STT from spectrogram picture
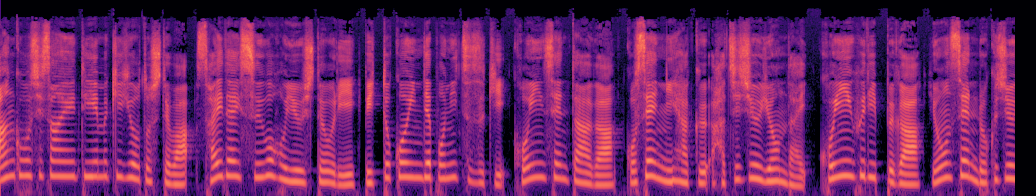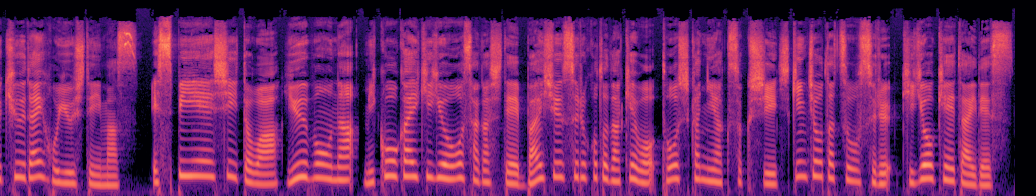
暗号資産 ATM 企業としては最大数を保有しており、ビットコインデポに続き、コインセンターが5284台、コインフリップが4069台保有しています。SPAC とは有望な未公開企業を探して買収することだけを投資家に約束し、資金調達をする企業形態です。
